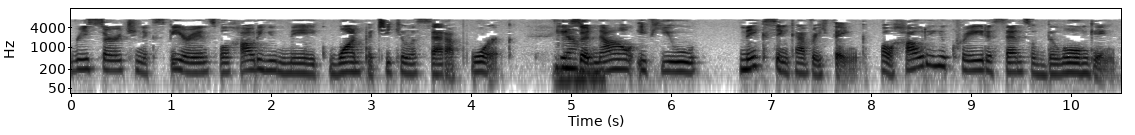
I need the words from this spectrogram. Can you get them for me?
research and experience. Well, how do you make one particular setup work? Yeah. So now if you mixing everything, well, how do you create a sense of belonging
